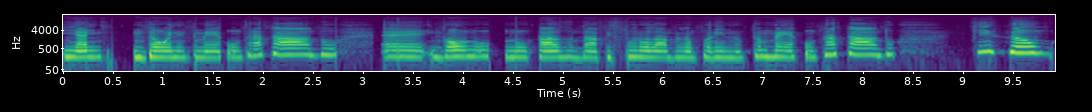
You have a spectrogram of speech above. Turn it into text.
e aí então ele também é contratado. É, igual no, no caso da fissura labial também é contratado que são,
